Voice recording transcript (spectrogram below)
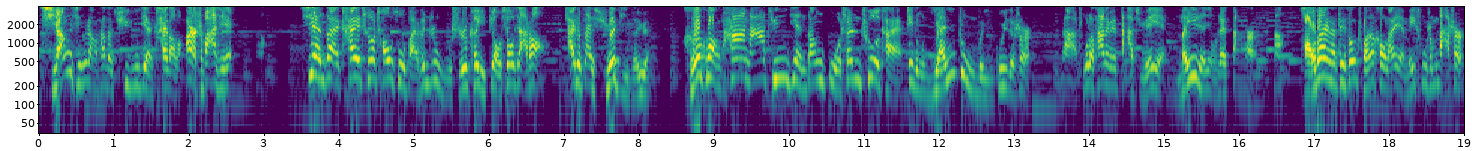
强行让他的驱逐舰开到了二十八节！现在开车超速百分之五十可以吊销驾照，还得再学几个月。何况他拿军舰当过山车开，这种严重违规的事儿，啊，除了他这位大爵爷，没人有这胆儿啊！好在呢，这艘船后来也没出什么大事儿，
